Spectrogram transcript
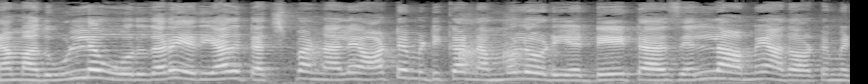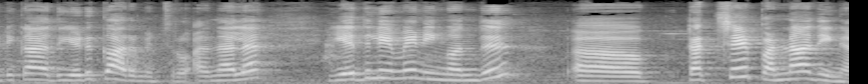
நம்ம அது உள்ள ஒரு தடவை எதையாவது டச் பண்ணாலே ஆட்டோமேட்டிக்காக நம்மளுடைய டேட்டாஸ் எல்லாமே அது ஆட்டோமேட்டிக்காக அது எடுக்க ஆரம்பிச்சிரும். அதனால் எதுலேயுமே நீங்கள் வந்து டச்சே பண்ணாதீங்க.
